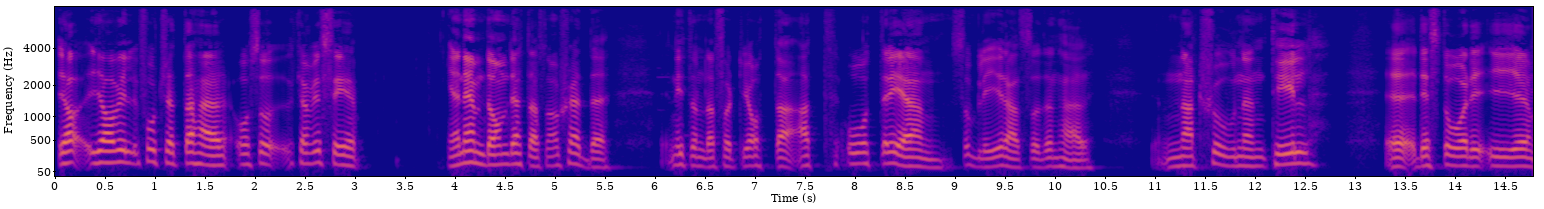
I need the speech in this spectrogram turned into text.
ja, jag vill fortsätta här och så kan vi se, jag nämnde om detta som skedde 1948, att återigen så blir alltså den här nationen till. Eh, det står i, eh,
